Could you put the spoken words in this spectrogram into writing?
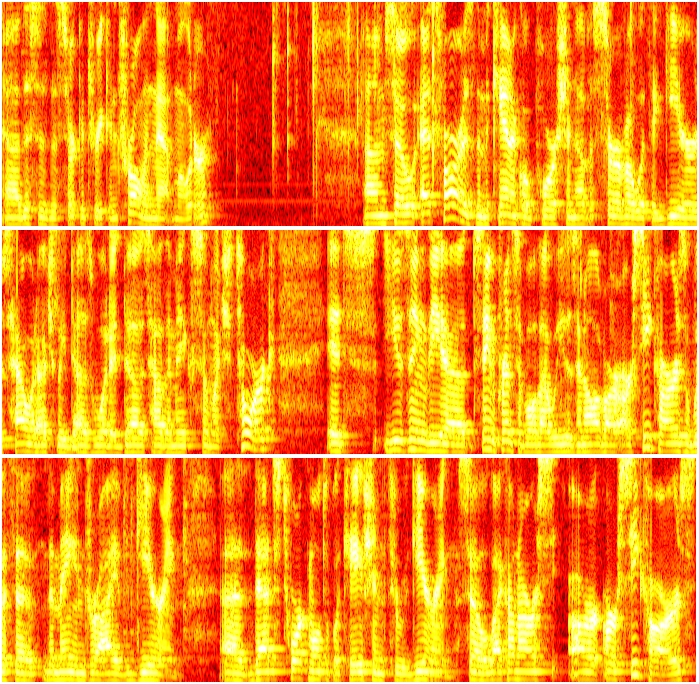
Uh, this is the circuitry controlling that motor. Um, so as far as the mechanical portion of a servo with the gears, how it actually does what it does, how they make so much torque, it's using the uh, same principle that we use in all of our RC cars with the, the main drive gearing. Uh, that's torque multiplication through gearing. So like on our, our RC cars,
